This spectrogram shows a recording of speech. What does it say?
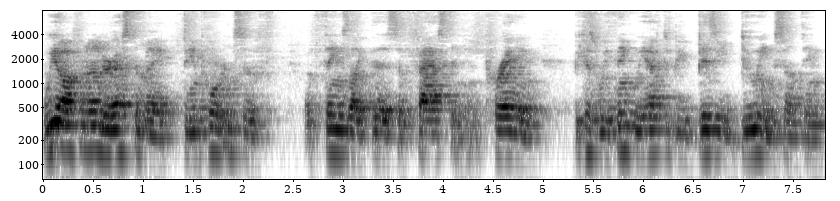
we often underestimate the importance of, of things like this, of fasting and praying, because we think we have to be busy doing something,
